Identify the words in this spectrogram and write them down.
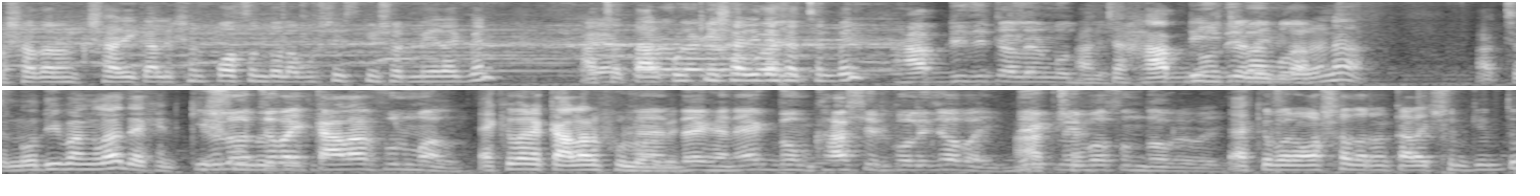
অসাধারণ শাড়ি কালেকশন পছন্দ হলে অবশ্যই স্ক্রিনশট নিয়ে রাখবেন। আচ্ছা তারপর কি শাড়ি দেখাচ্ছেন ভাই? হাফ ডিজিটালের মধ্যে। আচ্ছা হাফ ডিজিটাল না? আচ্ছা নদী বাংলা দেখেন কি সুন্দর ভাই কালারফুল মাল। একেবারে কালারফুল হ্যাঁ, হবে। দেখেন একদম খাসির কলিজা ভাই দেখলেই আচ্ছা। পছন্দ হবে ভাই। একেবারে অসাধারণ কালেকশন কিন্তু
